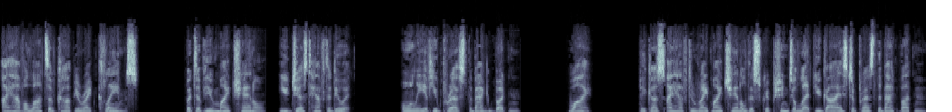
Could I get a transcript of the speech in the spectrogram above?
I have a lots of copyright claims. But to view my channel, you just have to do it. Only if you press the back button. Why? Because I have to write my channel description to let you guys to press the back button.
